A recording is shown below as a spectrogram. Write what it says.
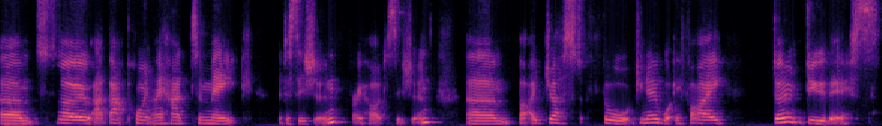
Um, so at that point, I had to make a decision, very hard decision. Um, but I just thought, you know what, if I don't do this,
